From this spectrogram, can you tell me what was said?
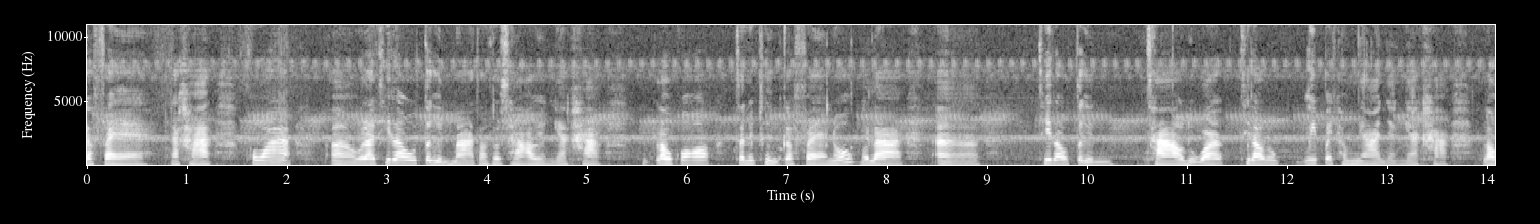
กาแฟนะคะ เพราะว่าเเวลาที่เราตื่นมาตอนเช้าๆอย่างเงี้ยค่ะ เราก็จะนึกถึงกาแฟเนอะเวลาที่เราตื่น เช้าหรือว่าที่เราต้องรีบไปทำงานอย่างเงี้ยค่ะ เรา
